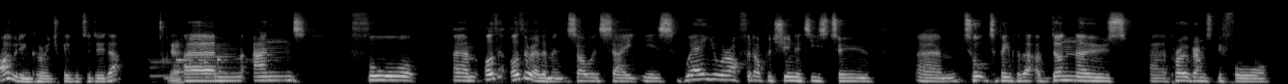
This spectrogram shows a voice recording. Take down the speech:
I would encourage people to do that. Yeah. Um, and for um, other other elements, I would say is where you are offered opportunities to um, talk to people that have done those uh, programs before,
